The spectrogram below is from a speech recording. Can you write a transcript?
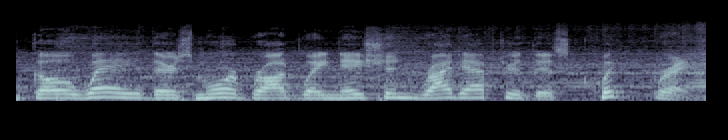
Don't go away, there's more Broadway Nation right after this quick break.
